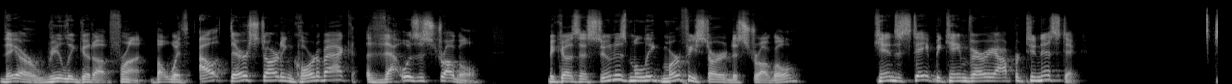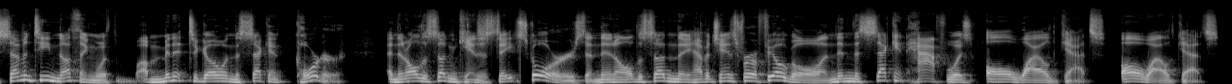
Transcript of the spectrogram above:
they are really good up front. But without their starting quarterback, that was a struggle. Because as soon as Maalik Murphy started to struggle, Kansas State became very opportunistic. 17 nothing with a minute to go in the second quarter. And then all of a sudden, Kansas State scores. And then all of a sudden, they have a chance for a field goal. And then the second half was all Wildcats, all Wildcats.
